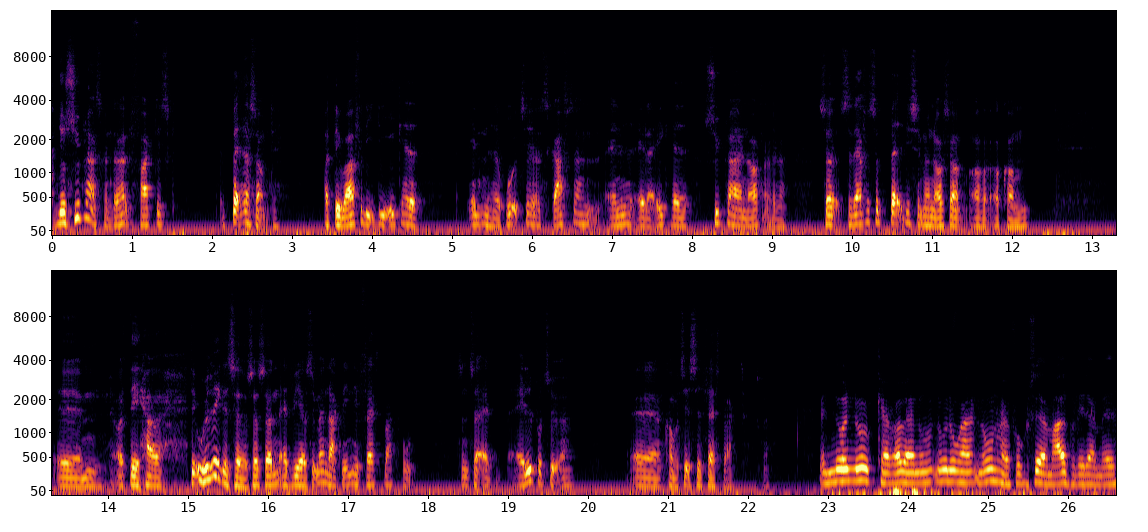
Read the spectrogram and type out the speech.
det var sygeplejerskerne, der faktisk bad os om det. Og det var, fordi de ikke havde enten havde råd til at skaffe sig andet, eller ikke havde sygeplejer nok. Eller, så, så derfor så bad de simpelthen også om at, at komme. Øhm, og det har det udviklede sig jo så sådan, at vi har simpelthen lagt det ind i fast vagtrul. Sådan så, at alle portører øh, kommer til at sidde fast vagt. Men nu, nu kan det godt være, nu, nu nogle gange, nogen har fokuseret meget på det der med,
